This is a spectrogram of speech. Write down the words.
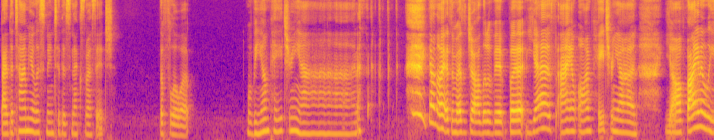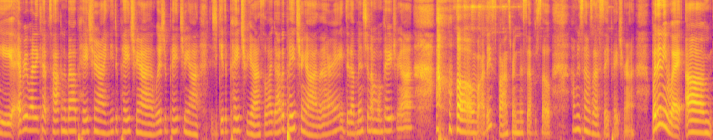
By the time you're listening to this next message, the flow up will be on Patreon. y'all know I had to message y'all a little bit, but yes, I am on Patreon. Y'all, finally, everybody kept talking about Patreon. You need a Patreon. Where's your Patreon? Did you get a Patreon? So I got a Patreon. All right. Did I mention I'm on Patreon? um, are they sponsoring this episode? How many times I say Patreon? But anyway, um,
